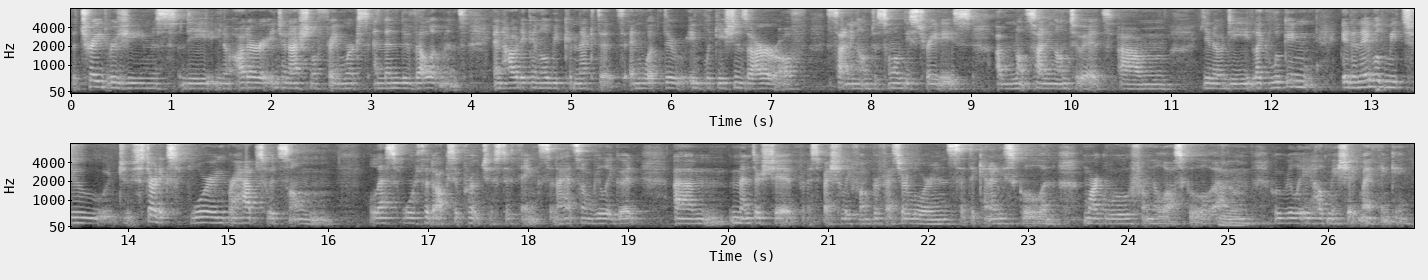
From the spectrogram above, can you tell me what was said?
the trade regimes, the you know other international frameworks, and then development and how they can all be connected and what the implications are of signing on to some of these treaties, um, not signing on to it. Um, you know the like looking it enabled me to to start exploring perhaps with some less orthodox approaches to things. And I had some really good um, mentorship, especially from Professor Lawrence at the Kennedy School and Mark Wu from the law school, um, yeah. who really helped me shape my thinking.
